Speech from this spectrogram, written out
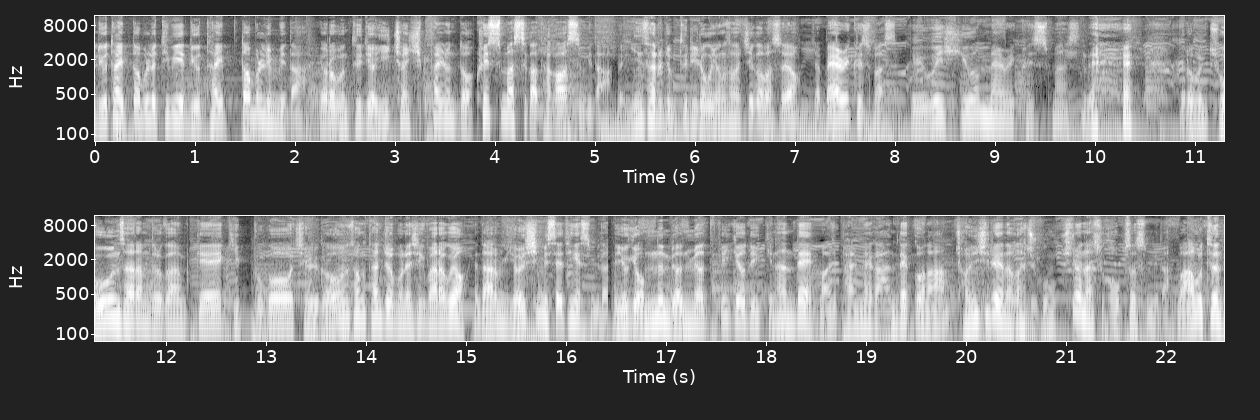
뉴타입 WTV의 뉴타입 W입니다. 여러분 드디어 2018년도 크리스마스가 다가왔습니다. 인사를 좀 드리려고 영상을 찍어봤어요. 자 Merry Christmas. We wish you a merry Christmas. 네. 여러분 좋은 사람들과 함께 기쁘고 즐거운 성탄절 보내시기 바라고요. 나름 열심히 세팅했습니다. 여기 없는 몇몇 피규어도 있긴 한데 뭐 아직 발매가 안 됐거나 전시를 해놔가지고 출연할 수가 없었습니다. 뭐 아무튼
